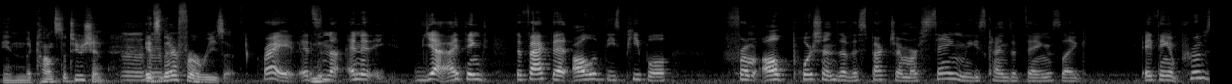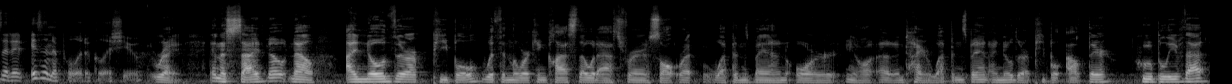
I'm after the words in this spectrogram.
in the Constitution. It's mm-hmm. there for a reason. Right. It's not, and it, yeah, I think the fact that all of these people from all portions of the spectrum are saying these kinds of things, like, I think it proves that it isn't a political issue. Right. And a side note, now I know there are people within the working class that would ask for an assault re- weapons ban or you know an entire weapons ban. I know there are people out there who believe that.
